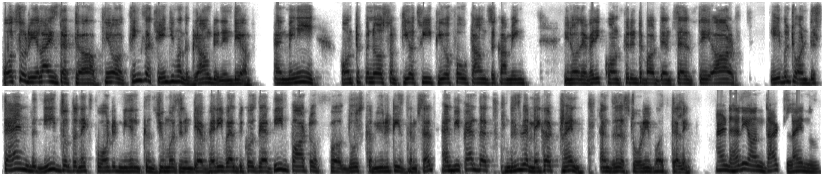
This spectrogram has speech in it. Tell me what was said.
also realized that, uh, you know, things are changing on the ground in India and many entrepreneurs from tier three, tier four towns are coming. You know, they're very confident about themselves. They are able to understand the needs of the next 400 million consumers in India very well because they have been part of uh, those communities themselves. And we felt that this is a mega trend and this is a story worth telling. And Hari, on that line,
